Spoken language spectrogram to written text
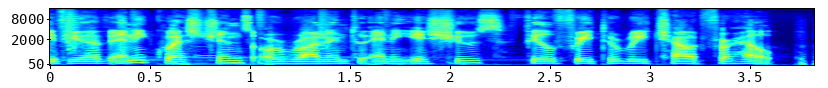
If you have any questions or run into any issues, feel free to reach out for help.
